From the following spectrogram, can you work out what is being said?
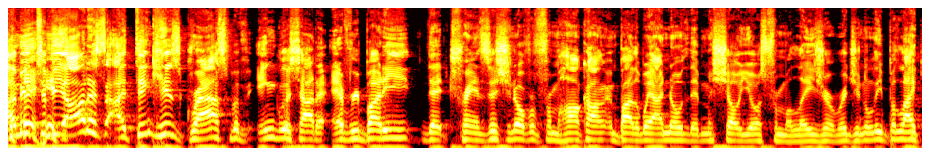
I mean, to be honest, I think his grasp of English out of everybody that transitioned over from Hong Kong, and by the way, I know that Michelle Yeoh's from Malaysia originally, but like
